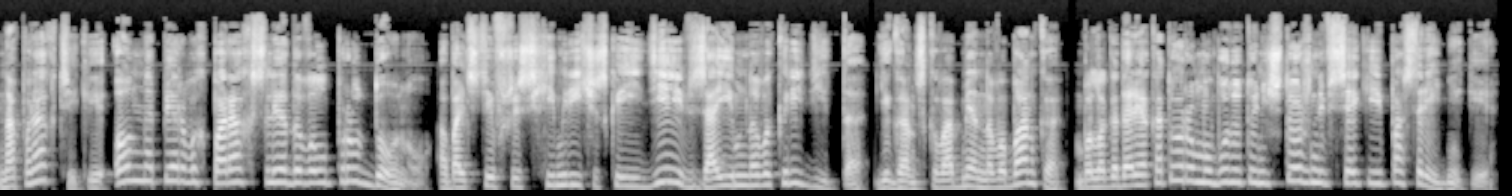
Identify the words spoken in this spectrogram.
На практике он на первых порах следовал Прудону, обольстившись химерической идеей взаимного кредита гигантского обменного банка, благодаря которому будут уничтожены всякие посредники.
